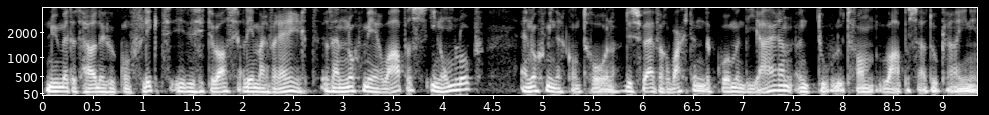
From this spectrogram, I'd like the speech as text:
Nu met het huidige conflict is de situatie alleen maar verergerd. Er zijn nog meer wapens in omloop en nog minder controle. Dus wij verwachten de komende jaren een toevloed van wapens uit Oekraïne.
